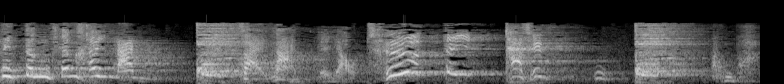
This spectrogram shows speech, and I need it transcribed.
比登天还难。再难也要彻底查清。恐怕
